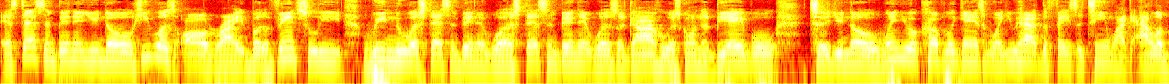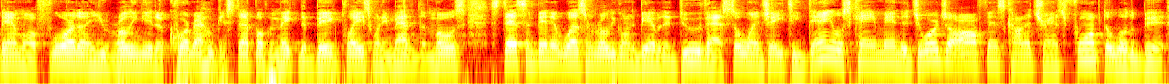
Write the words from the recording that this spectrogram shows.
And Stetson Bennett, you know, he was all right, but eventually we knew what Stetson Bennett was. Stetson Bennett was a guy who was going to be able to, you know, win you a couple of games when you had to face a team like Alabama or Florida and you really need a quarterback who can step up and make the big plays when it mattered the most, Stetson Bennett wasn't really going to be able to do that. So when JT Daniels came in, the Georgia offense kind of transformed a little bit.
